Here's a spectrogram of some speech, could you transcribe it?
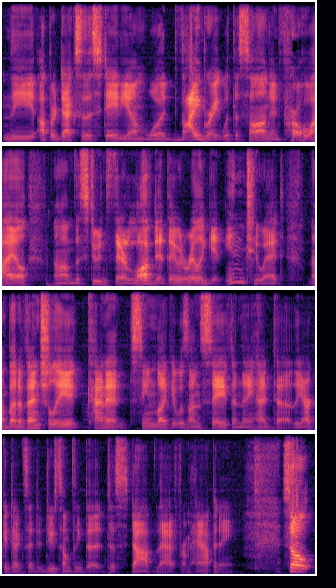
the upper decks of the stadium would vibrate with the song. And for a while, um, the students there loved it. They would really get into it. Uh, but eventually, it kind of seemed like it was unsafe, and they had to, the architects had to do something to, to stop that from happening. So,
